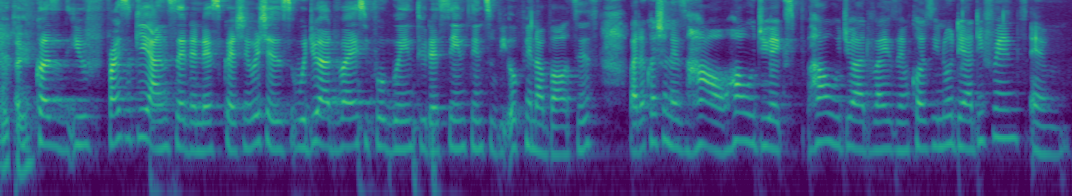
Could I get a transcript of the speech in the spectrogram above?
Okay. because you've practically answered the next question, which is, would you advise people going through the same thing to be open about it? But the question is, how? How would you exp- how would you advise them? Because you know there are different. Um,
